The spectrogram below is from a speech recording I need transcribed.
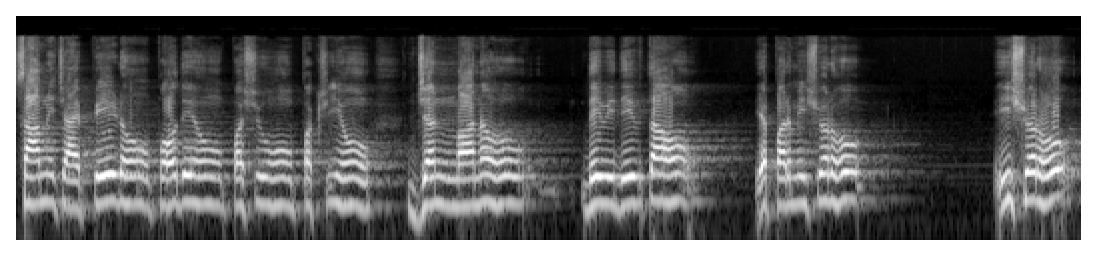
सामने चाहे पेड़ हो, पौधे हो, पशु हो, पक्षी हो, जन मानव हो, देवी देवता हो, या परमेश्वर हो, ईश्वर हो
